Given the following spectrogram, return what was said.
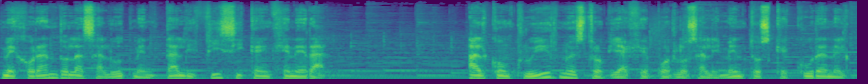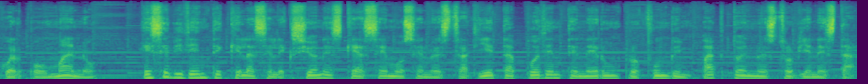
mejorando la salud mental y física en general. Al concluir nuestro viaje por los alimentos que curan el cuerpo humano, es evidente que las elecciones que hacemos en nuestra dieta pueden tener un profundo impacto en nuestro bienestar.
